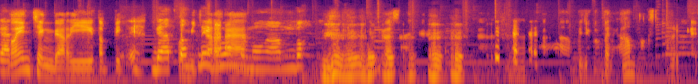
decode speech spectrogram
Gat- melenceng dari topik Eh, gatot deh gue Pembicaraan. mau ngambek. rasanya. aku juga pengen ngambek sebenarnya.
